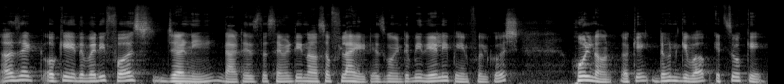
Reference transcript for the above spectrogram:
I was like, okay, the very first journey, that is the 17 hours of flight, is going to be really painful, Kush. Hold on, okay? Don't give up. It's okay.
